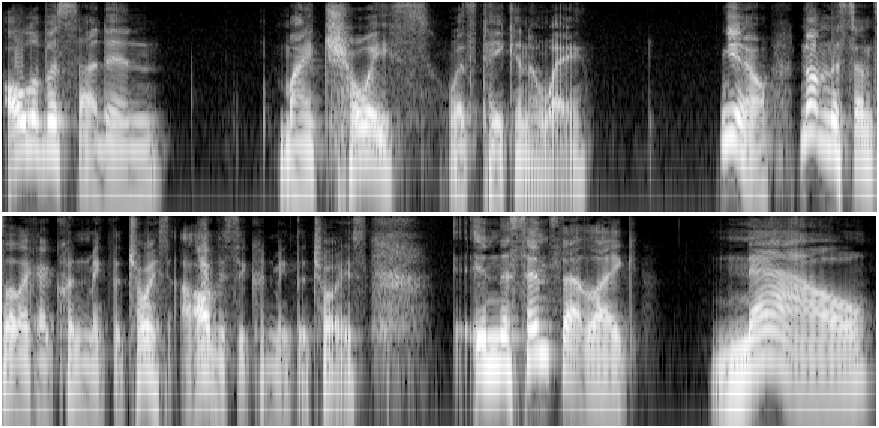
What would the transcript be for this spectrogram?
All of a sudden, my choice was taken away. You know, not in the sense that like I couldn't make the choice. I obviously couldn't make the choice. In the sense that like now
